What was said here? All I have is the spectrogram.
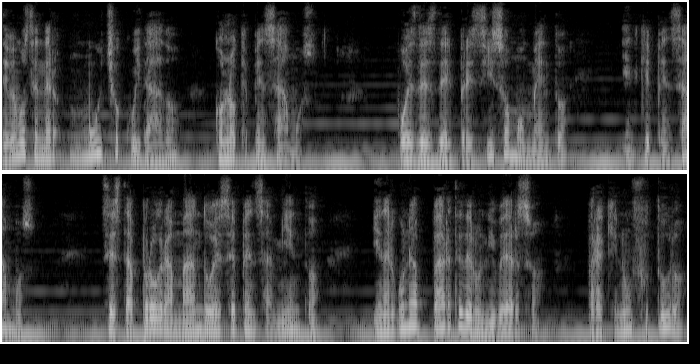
debemos tener mucho cuidado con lo que pensamos, pues desde el preciso momento en que pensamos, se está programando ese pensamiento en alguna parte del universo para que en un futuro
